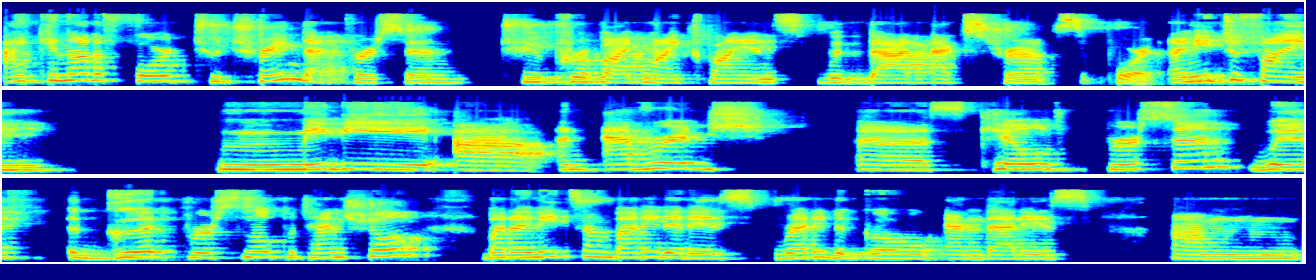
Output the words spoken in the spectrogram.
I cannot afford to train that person to provide my clients with that extra support. I need to find maybe uh, an average uh, skilled person with a good personal potential, but I need somebody that is ready to go and that is um,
